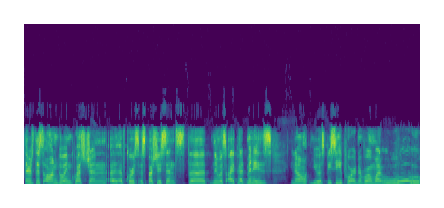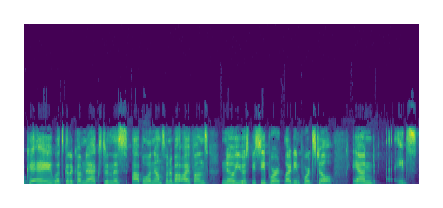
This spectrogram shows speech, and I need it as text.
there's this ongoing question uh, of course especially since the newest ipad minis you know, USB C port. And everyone went, ooh, okay, what's going to come next? in this Apple announcement about iPhones, no USB C port, Lightning port still. And it's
